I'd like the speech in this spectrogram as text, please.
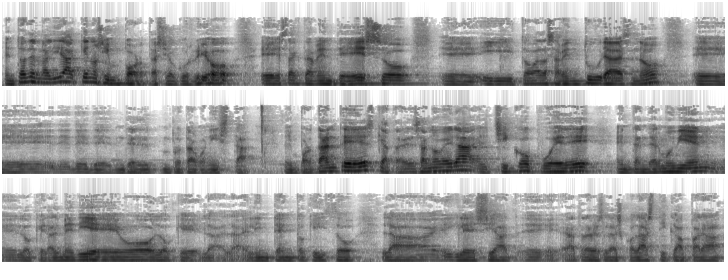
Entonces, en realidad, ¿qué nos importa si ocurrió eh, exactamente eso y todas las aventuras ¿no? Del protagonista? Lo importante es que a través de esa novela el chico puede entender muy bien lo que era el medievo, lo que el intento que hizo la Iglesia a través de la escolástica para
